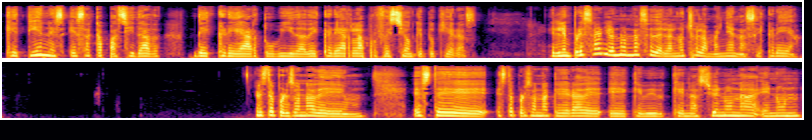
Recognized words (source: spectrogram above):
que tienes esa capacidad de crear tu vida, de crear la profesión que tú quieras. El empresario no nace de la noche a la mañana, se crea esta persona de este esta persona que era de eh, que, que nació en una en un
